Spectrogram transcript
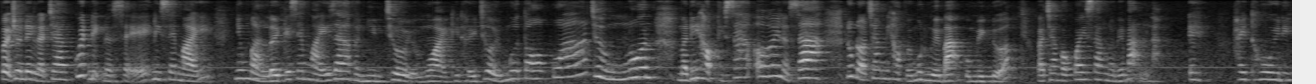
Vậy cho nên là Trang quyết định là sẽ đi xe máy. Nhưng mà lấy cái xe máy ra và nhìn trời ở ngoài thì thấy trời mưa to quá chừng luôn mà đi học thì xa ơi là xa. Lúc đó Trang đi học với một người bạn của mình nữa. Và Trang có quay sang nói với bạn là, Ê, hay thôi đi,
